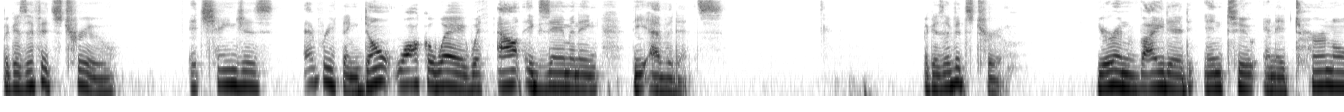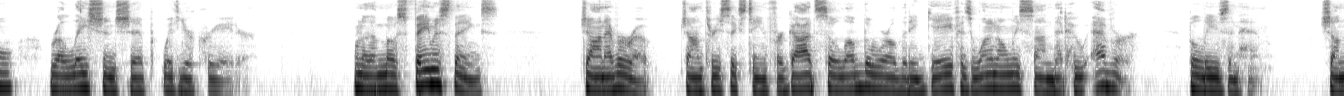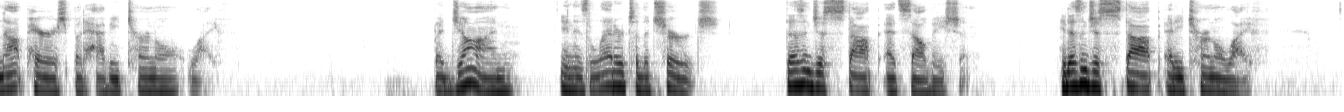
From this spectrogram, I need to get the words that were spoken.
Because if it's true, it changes everything. Don't walk away without examining the evidence. Because if it's true, you're invited into an eternal relationship with your Creator one of the most famous things John ever wrote, John 3:16, for God so loved the world that he gave his one and only son that whoever believes in him shall not perish but have eternal life. But John in his letter to the church doesn't just stop at salvation. He doesn't just stop at eternal life.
